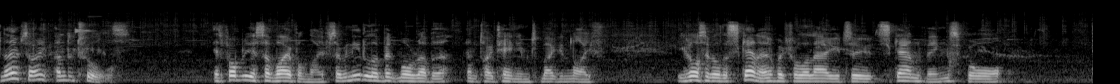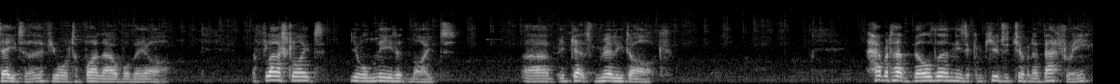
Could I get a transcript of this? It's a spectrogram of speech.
No, sorry, under tools. It's probably a survival knife, so we need a little bit more rubber and titanium to make a knife. You can also build a scanner, which will allow you to scan things for data if you want to find out what they are. A flashlight you will need at night. Um, it gets really dark. Habitat Builder needs a computer chip and a battery,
